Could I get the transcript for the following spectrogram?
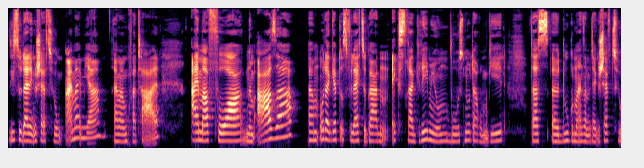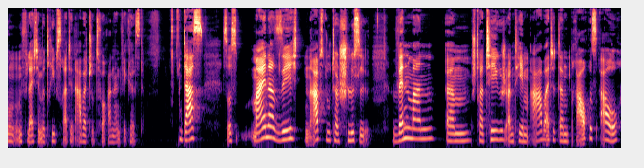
Siehst du deine Geschäftsführung einmal im Jahr, einmal im Quartal, einmal vor einem ASA ähm, oder gibt es vielleicht sogar ein extra Gremium, wo es nur darum geht, dass äh, du gemeinsam mit der Geschäftsführung und vielleicht dem Betriebsrat den Arbeitsschutz voranentwickelst? Das ist aus meiner Sicht ein absoluter Schlüssel. Wenn man ähm, strategisch an Themen arbeitet, dann braucht es auch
